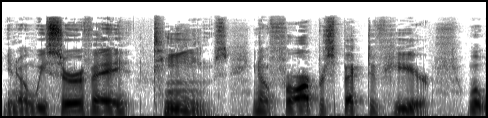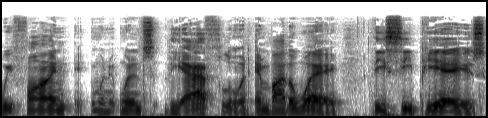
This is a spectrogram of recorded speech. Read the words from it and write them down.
you know, we survey teams. You know, for our perspective here, what we find when, when it's the affluent, and by the way, these CPAs,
